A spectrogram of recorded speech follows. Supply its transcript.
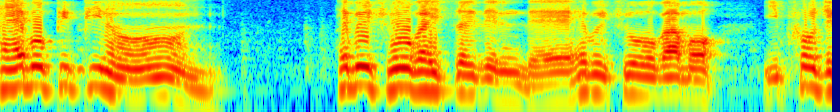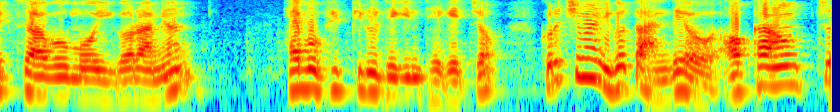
have pp는 have의 주어가 있어야 되는데 have의 주어가 뭐 이 프로젝트하고 뭐 이거라면 have pp로 되긴 되겠죠. 그렇지만 이것도 안 돼요. account,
